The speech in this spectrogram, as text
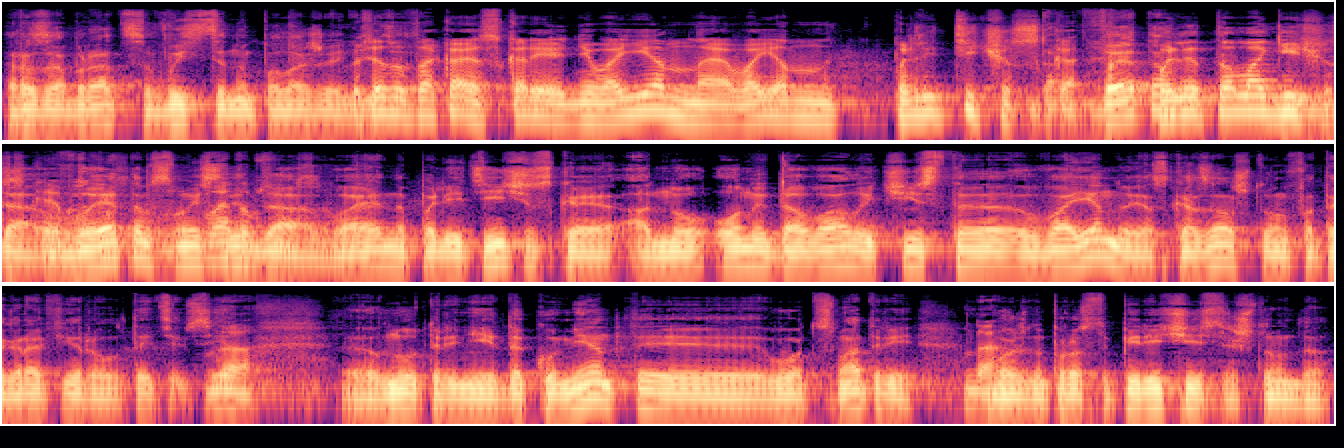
разобраться в истинном положении. То есть это такая, скорее, не военная, а военно политическое, да, в этом, политологическое. Да, в этом смысле, в этом да, военно-политическое, оно, он и давал и чисто военную. Я сказал, что он фотографировал вот эти все да. Э, внутренние документы. Вот, смотри, да. можно просто перечислить, что он дал.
